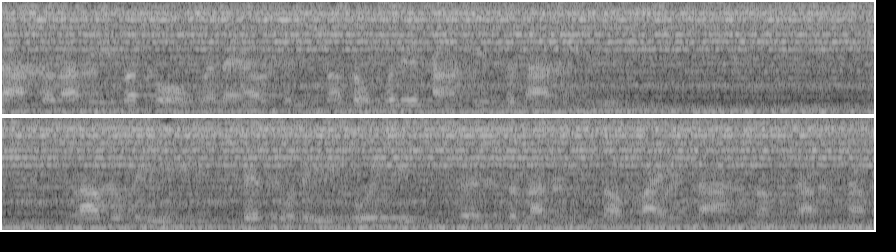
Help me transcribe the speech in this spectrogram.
จากสถานีบ้านโป่งไปแล้วถึงรับส่งผู้โดยสารที่สถานีราบุรีเพชรบุรี เกิดสถานีต่อไปตามลำดับครับ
